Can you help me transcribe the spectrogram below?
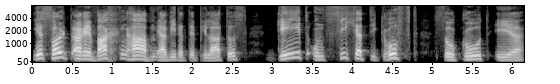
Ihr sollt eure Wachen haben, erwiderte Pilatus. Geht und sichert die Gruft so gut ihr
